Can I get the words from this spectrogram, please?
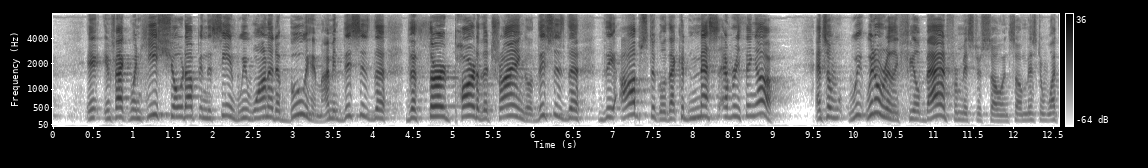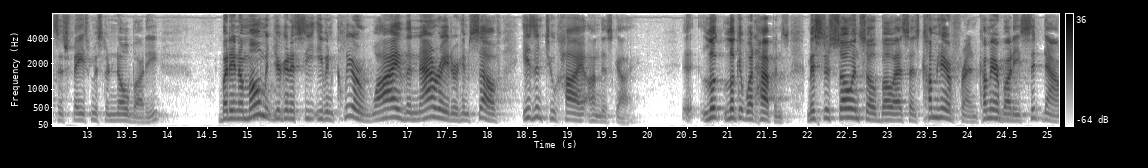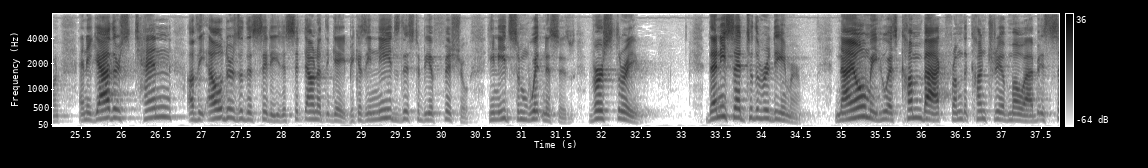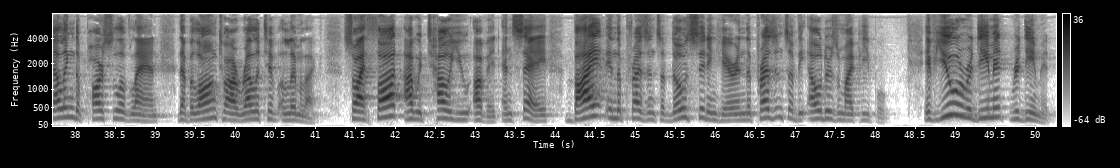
In, in fact, when he showed up in the scene, we wanted to boo him. I mean, this is the, the third part of the triangle. This is the, the obstacle that could mess everything up. And so we, we don't really feel bad for Mr. So and so, Mr. What's his face, Mr. Nobody. But in a moment, you're going to see even clearer why the narrator himself isn't too high on this guy. Uh, look, look at what happens. Mr. So and so, Boaz says, Come here, friend. Come here, buddy. Sit down. And he gathers 10 of the elders of the city to sit down at the gate because he needs this to be official. He needs some witnesses. Verse 3 Then he said to the Redeemer, Naomi, who has come back from the country of Moab, is selling the parcel of land that belonged to our relative Elimelech. So I thought I would tell you of it and say, Buy it in the presence of those sitting here, in the presence of the elders of my people. If you will redeem it, redeem it.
